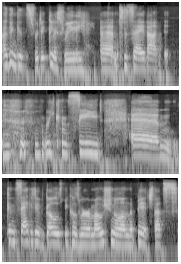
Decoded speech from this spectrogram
I think it's ridiculous, really, um, to say that we concede um, consecutive goals because we're emotional on the pitch. That's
